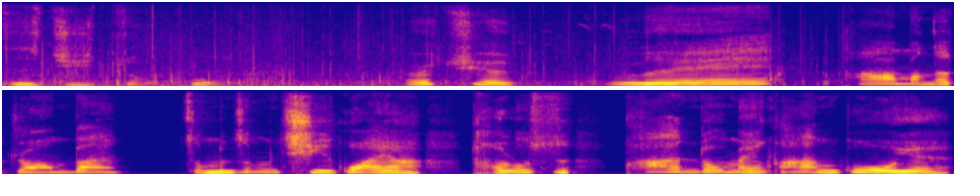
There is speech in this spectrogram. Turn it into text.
自己走过来。而且，喂，他们的装扮怎么这么奇怪啊？陶乐斯看都没看过耶。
